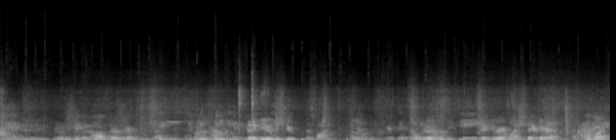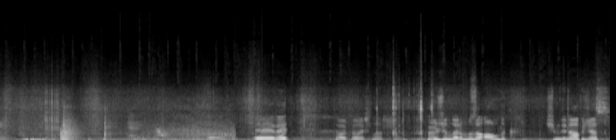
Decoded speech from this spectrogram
I have- Oh, there, there. Thank you. Thank you. That's fine. You're good. All good? Thank you very much. Take care. Bye-bye. Anything else? Evet arkadaşlar. Persian'larımızı aldık. Şimdi ne yapacağız?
